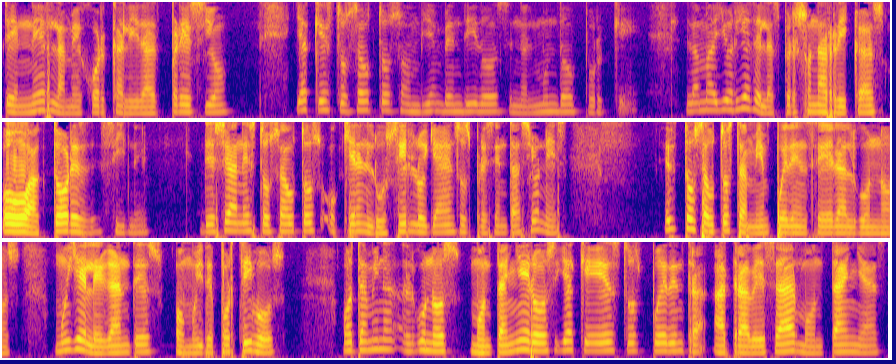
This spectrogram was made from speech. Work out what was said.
tener la mejor calidad precio ya que estos autos son bien vendidos en el mundo porque la mayoría de las personas ricas o actores de cine desean estos autos o quieren lucirlo ya en sus presentaciones estos autos también pueden ser algunos muy elegantes o muy deportivos, o también algunos montañeros, ya que estos pueden atravesar montañas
